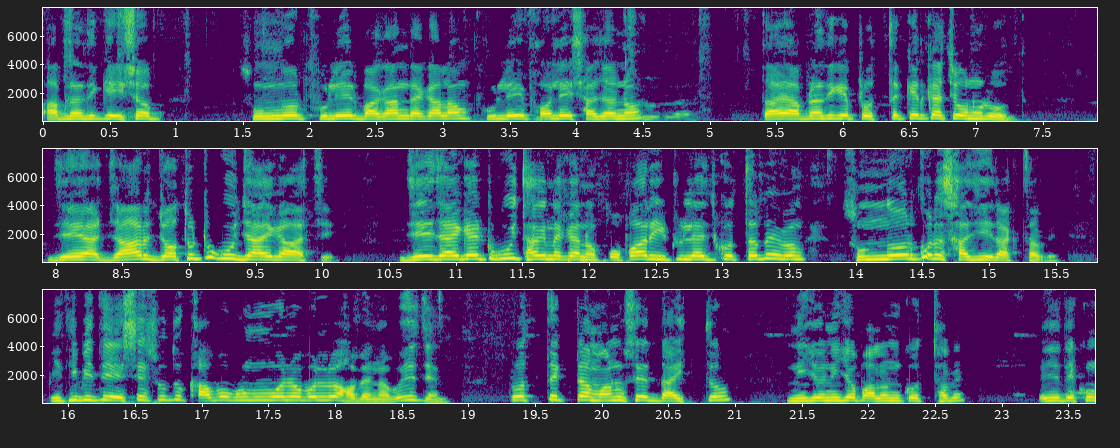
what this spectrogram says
আপনাদেরকে এইসব সুন্দর ফুলের বাগান দেখালাম, ফুলে, ফলে সাজানো। তাই আপনাদেরকে প্রত্যেকের কাছে অনুরোধ যে যার যতটুকু জায়গা আছে যে জায়গাটুকুই থাক না কেন প্রপার ইউটিলাইজ করতে হবে এবং সুন্দর করে সাজিয়ে রাখতে হবে। পৃথিবীতে এসে শুধু খাব, ঘুমবো না বললে হবে না, বুঝেছেন? প্রত্যেকটা মানুষের দায়িত্ব নিজ নিজ পালন করতে হবে। এই যে দেখুন,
